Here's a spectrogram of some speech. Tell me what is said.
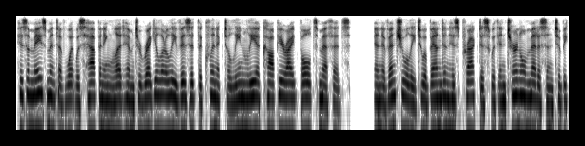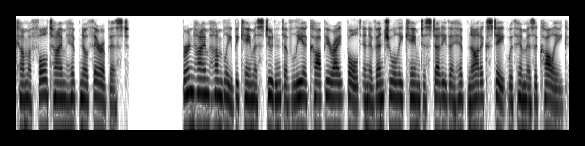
His amazement of what was happening led him to regularly visit the clinic to lean Leah Copyright Bolt's methods, and eventually to abandon his practice with internal medicine to become a full-time hypnotherapist. Bernheim humbly became a student of Lia Copyright Bolt and eventually came to study the hypnotic state with him as a colleague.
